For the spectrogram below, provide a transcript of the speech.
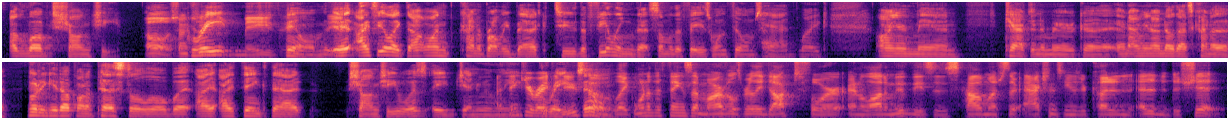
I loved Shang Chi. Oh, Shang-Chi's Great amazing Film. It, I feel like that one kind of brought me back to the feeling that some of the Phase One films had, like Iron Man, Captain America, and I mean I know that's kind of putting it up on a pedestal a little, but I, I think that Shang Chi was a genuinely I think you're right great to do film. so. Like one of the things that Marvel's really docked for in a lot of movies is how much their action scenes are cut and edited to shit.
